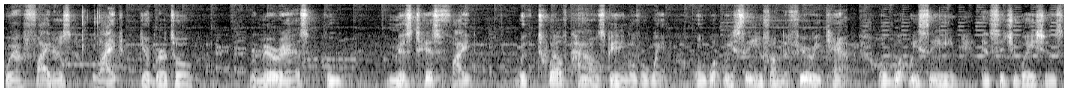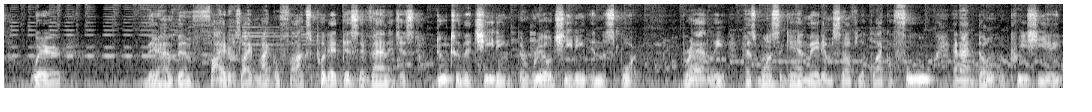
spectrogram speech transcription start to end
where fighters like Gilberto Ramirez, who missed his fight with 12 pounds being overweight, or what we've seen from the Fury camp, or what we've seen in situations where there have been fighters like Michael Fox put at disadvantages due to the cheating, the real cheating in the sport. Bradley has once again made himself look like a fool, and I don't appreciate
